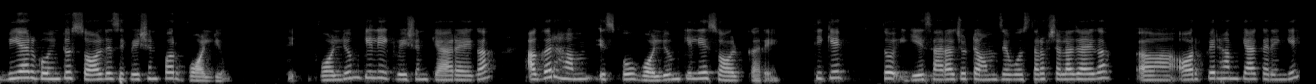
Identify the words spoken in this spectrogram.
we are going to solve this equation for volume volume के लिए इक्वेशन क्या रहेगा? अगर हम इसको वॉल्यूम के लिए सॉल्व करें ठीक है? तो ये सारा जो टर्म्स है वो उस तरफ़ चला जाएगा और फिर हम क्या करेंगे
